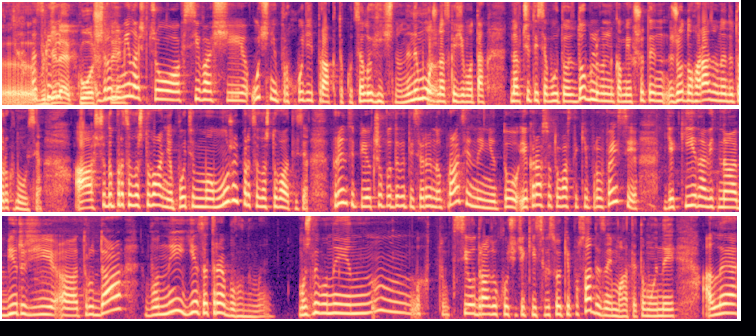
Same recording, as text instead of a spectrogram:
е, виділяє кошти. Зрозуміло, що всі ваші учні проходять практику. Це логічно. Не, не можна, скажімо так, навчитися бути оздоблювальником, якщо ти жодного разу не доторкнувся. А щодо працевлаштування, потім можуть працевлаштуватися. В принципі, якщо подивитися ринок праці нині, то якраз от у вас такі професії, які навіть на біржі е, труда вони є затребуваними. Можливо, вони ну, всі одразу хочуть якісь високі посади займати, тому і не. Але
